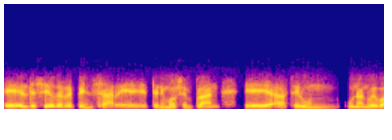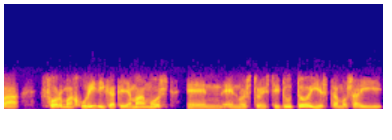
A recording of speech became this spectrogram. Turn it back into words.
eh, el deseo de repensar. tenemos en plan hacer un, una nueva forma jurídica que llamamos en, en, nuestro instituto y estamos ahí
